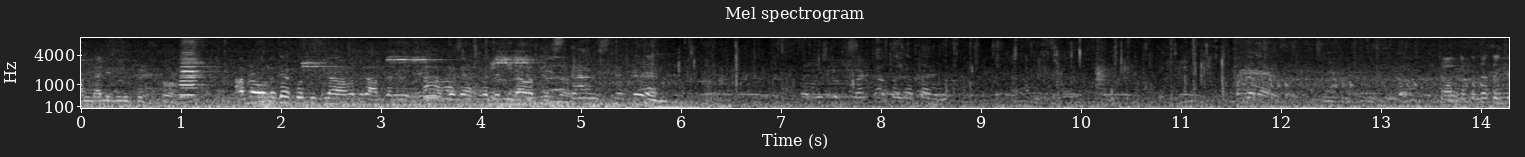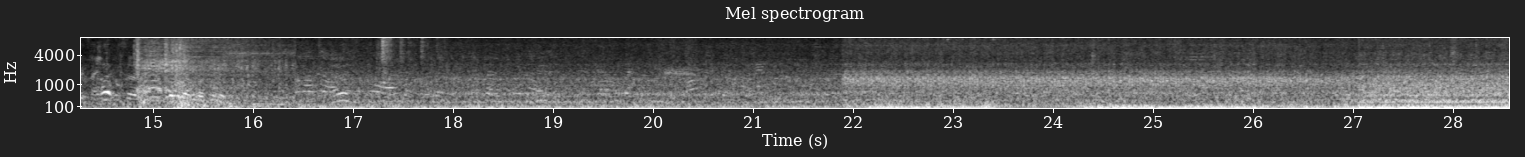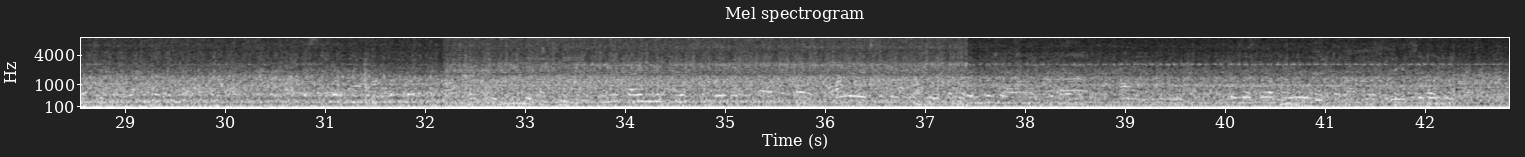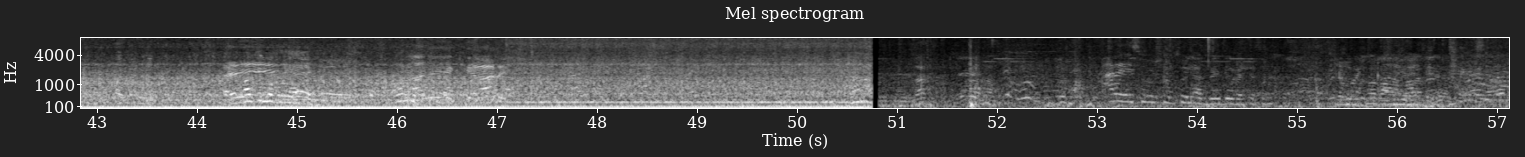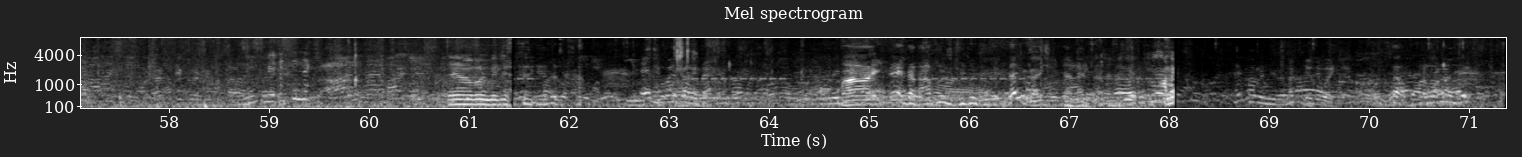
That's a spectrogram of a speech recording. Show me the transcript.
আমদানি গ্রুপের তো আমরা অপেক্ষা করতেছিলাম আমাদের আমদানি হাসপাতাল নেওয়ার জন্য মেডিসিন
